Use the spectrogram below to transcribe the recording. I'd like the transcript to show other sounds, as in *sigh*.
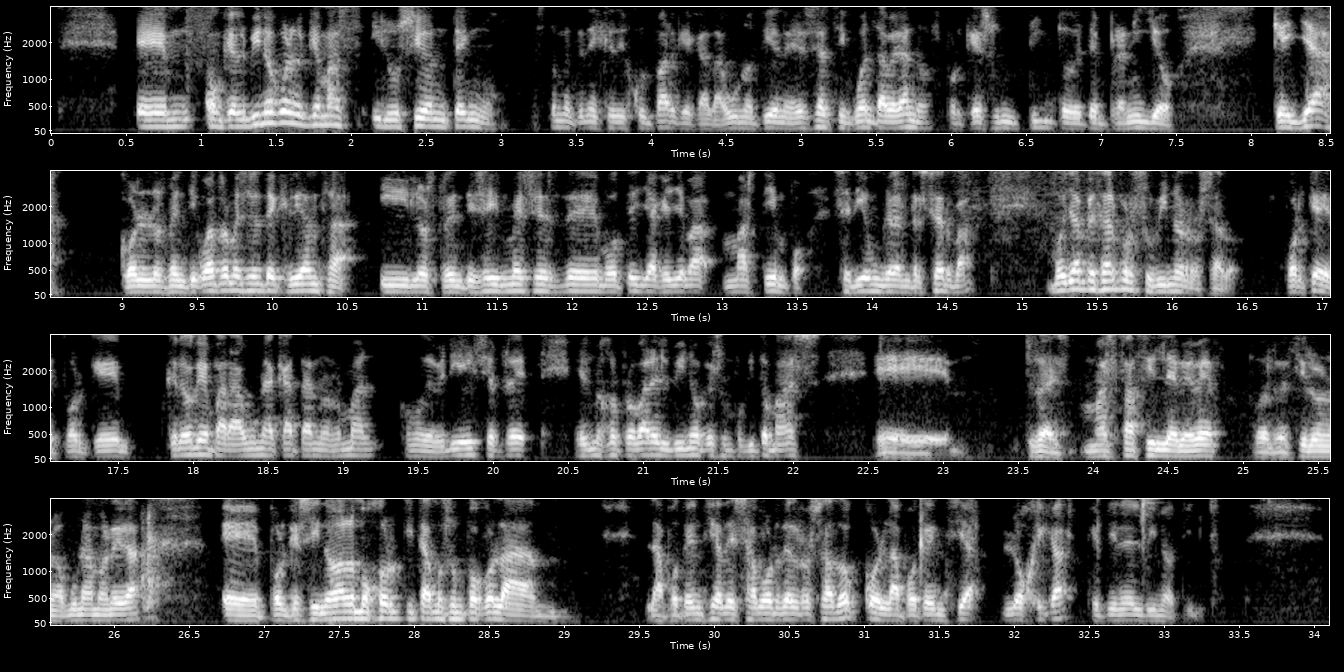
Eh, aunque el vino con el que más ilusión tengo esto me tenéis que disculpar que cada uno tiene, es el 50 veranos, porque es un tinto de tempranillo que ya con los 24 meses de crianza y los 36 meses de botella que lleva más tiempo, sería un gran reserva. Voy a empezar por su vino rosado. ¿Por qué? Porque creo que para una cata normal, como deberíais, siempre es mejor probar el vino que es un poquito más, eh, tú sabes, más fácil de beber, por decirlo de alguna manera, eh, porque si no, a lo mejor quitamos un poco la, la potencia de sabor del rosado con la potencia lógica que tiene el vino tinto.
